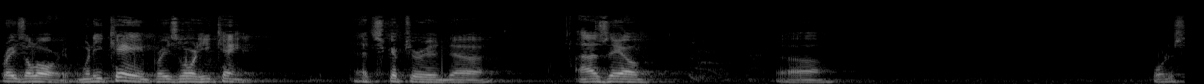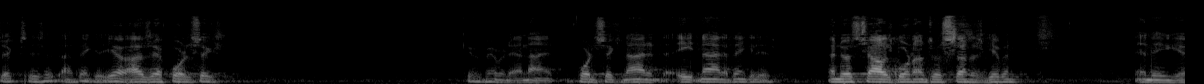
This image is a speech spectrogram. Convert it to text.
Praise the Lord. When He came, praise the Lord, He came. That scripture in uh, Isaiah uh, 46, is it? I think, yeah, Isaiah four to 46. Can't remember now, 9, 46, 9, and 8, 9, I think it is. And this child is born unto us, son is given. And the uh,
